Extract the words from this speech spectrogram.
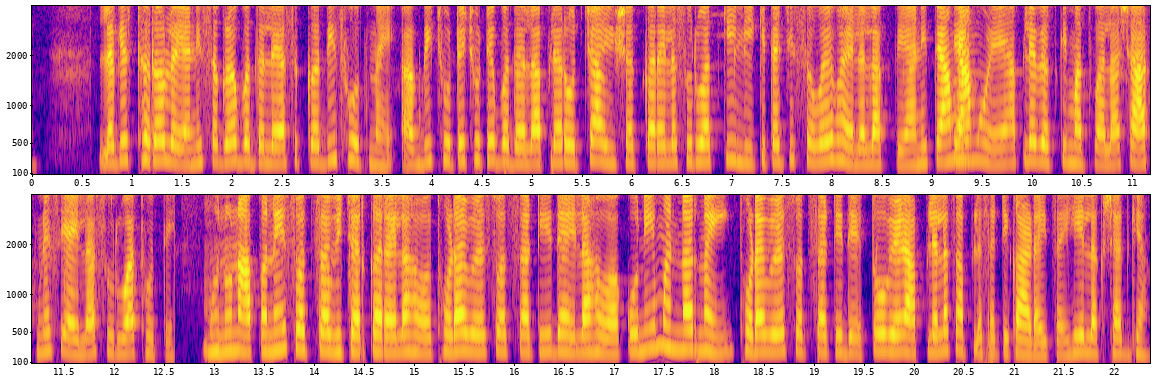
लगेच ठरवलंय आणि सगळं बदललंय. असं कधीच होत नाही. अगदी छोटे छोटे बदल आपल्या रोजच्या आयुष्यात करायला सुरुवात केली की त्याची सवय व्हायला लागते आणि त्यामुळे आपल्या व्यक्तिमत्वाला शार्पनेस यायला सुरुवात होते. म्हणून आपणही स्वतःचा विचार करायला हवा. थोडा वेळ स्वतःसाठी द्यायला हवा. कोणी म्हणणार नाही थोडा वेळ स्वतःसाठी दे. तो वेळ आपल्यालाच आपल्यासाठी काढायचा आहे. हे लक्षात घ्या.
